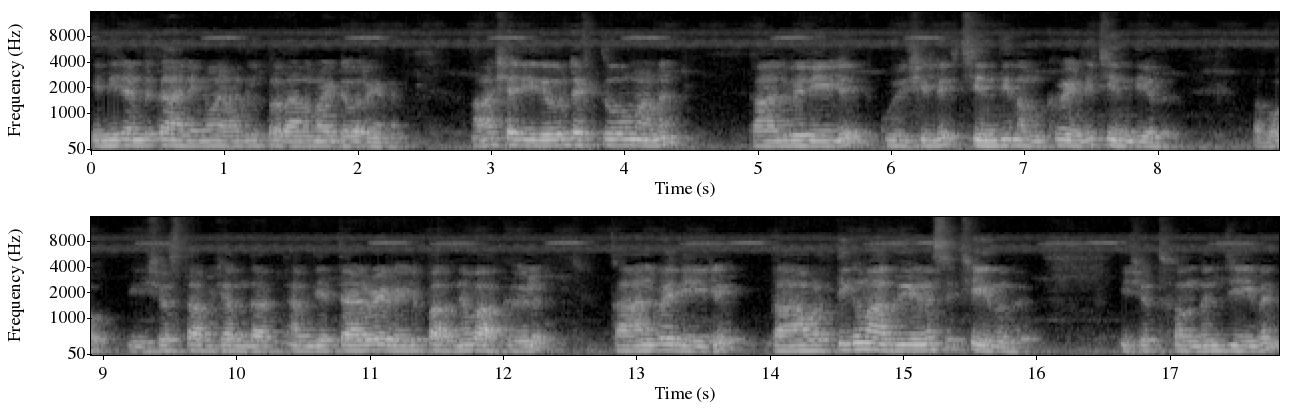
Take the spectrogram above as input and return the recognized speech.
എന്നീ രണ്ട് കാര്യങ്ങളാണ് അതിൽ പ്രധാനമായിട്ട് പറയുന്നത്. ആ ശരീരവും രക്തവുമാണ് കാൽവരിയിൽ കുരിശിൽ ചിന്തി നമുക്ക് വേണ്ടി ചിന്തിയത്. അപ്പോൾ ഈശോ സ്ഥാപിച്ച അന്ത അന്ത്യത്താഴ വേളയിൽ പറഞ്ഞ വാക്കുകൾ കാൽവരിയിൽ പ്രാവർത്തികമാകുകയാണ് ചെയ്യുന്നത്. ഈശോ സ്വന്തം ജീവൻ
